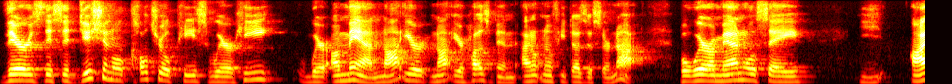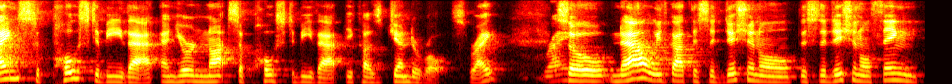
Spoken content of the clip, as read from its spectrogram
there's this additional cultural piece where he where a man not your not your husband i don't know if he does this or not but where a man will say I'm supposed to be that, and you're not supposed to be that because gender roles, right? Right. So now we've got this additional this additional thing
